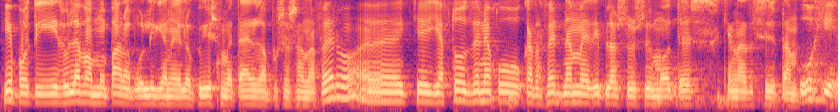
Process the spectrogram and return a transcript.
Είπε ότι δουλεύαμε πάρα πολύ για να υλοποιήσουμε τα έργα που σας αναφέρω ε, και γι' αυτό δεν έχω καταφέρει να είμαι δίπλα στους δημότες και να τα συζητάμε. Όχι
